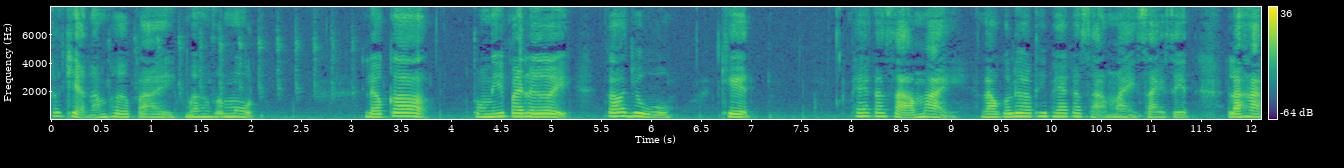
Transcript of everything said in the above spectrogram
ก็เขียนอำเภอไปเมืองสมุทรแล้วก็ตรงนี้ไปเลย ก็อยู่เขตแพร่กษาใหม่ เราก็เลือกที่แพร่กษาใหม่ใส่เสร็จ รหัส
